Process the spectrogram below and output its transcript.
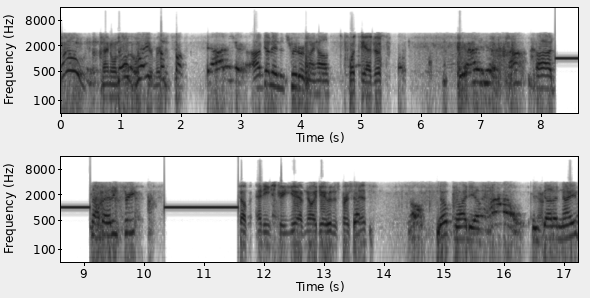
No! 911, Don't what's break the emergency? fuck. Out of here. I've got an intruder in my house. What's the address? Get out of here. Uh, South Eddy Street. South Eddy Street. You have no idea who this person Yep. is? Nope, no idea. He's got a knife.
